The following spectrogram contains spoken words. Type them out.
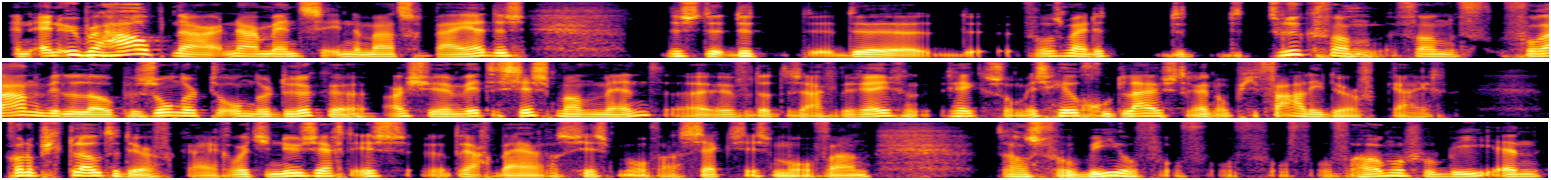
en, en überhaupt naar, naar mensen in de maatschappij. Hè? Dus, dus de, de, de, de, de- volgens mij de, de, de truc van, van vooraan willen lopen zonder te onderdrukken. Als je een witte cisman bent, eh, dat is eigenlijk de regen, rekensom, is heel goed luisteren en op je falie durven krijgen. Gewoon op je kloten durven krijgen. Wat je nu zegt is, eh, draag bij aan racisme of aan seksisme of aan transfobie of, of, of, of, of homofobie. En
